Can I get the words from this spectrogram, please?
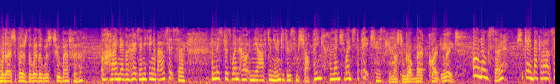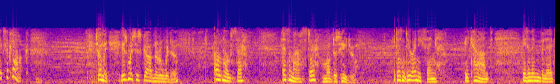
But I suppose the weather was too bad for her? Oh, I never heard anything about it, sir. The mistress went out in the afternoon to do some shopping, and then she went to the pictures. She must have got back quite late. Oh, no, sir. She came back about six o'clock. Tell me, is Mrs. Gardner a widow? Oh, no, sir. There's a master. And What does he do? He doesn't do anything. He can't. He's an invalid.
